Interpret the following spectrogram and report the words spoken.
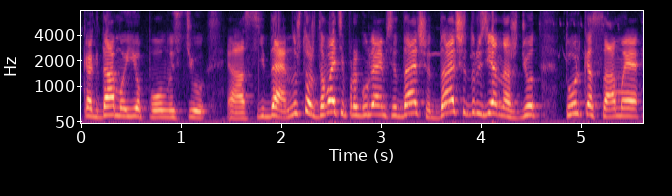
когда мы ее полностью а, съедаем. Ну что ж, давайте прогуляемся дальше. Дальше, друзья, нас ждет только самое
